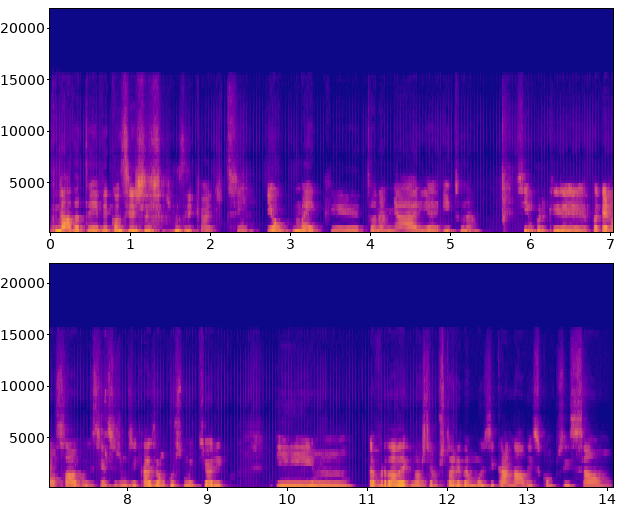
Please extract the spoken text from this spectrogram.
nada tem a ver com ciências musicais. Sim. Eu meio que estou na minha área e tu não. Sim, porque para quem não sabe, Ciências Musicais é um curso muito teórico e hum, a verdade é que nós temos História da Música, Análise, Composição,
